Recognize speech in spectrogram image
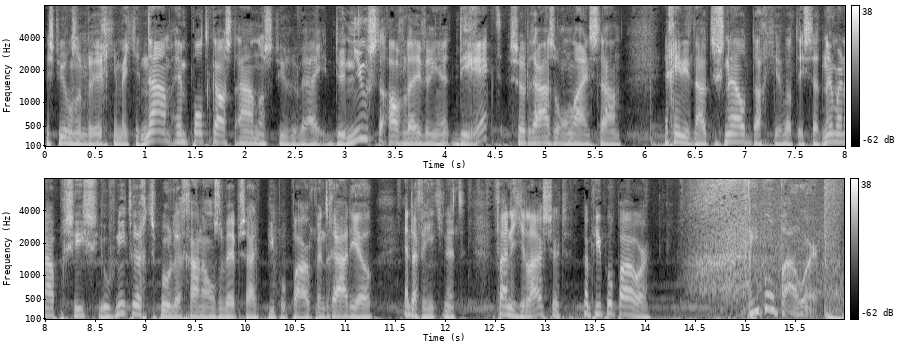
En stuur ons een berichtje met je naam en podcast aan. Dan sturen wij de nieuwste afleveringen direct zodra ze online staan. En ging dit nou te snel? Dacht je, wat is dat nummer nou precies? Je hoeft niet terug te spoelen. Ga naar onze website peoplepower.radio en daar vind je het. Fijn dat je luistert naar People Power. People Power.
